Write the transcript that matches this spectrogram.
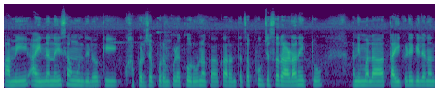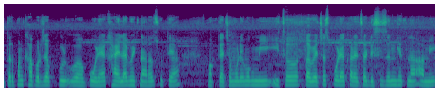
आम्ही आईंना नाही सांगून दिलं की खापरच्या पुरणपोळ्या करू नका कारण त्याचा खूप जास्त राडा निघतो. आणि मला ताईकडे गेल्यानंतर पण खापरच्या पो पोळ्या खायला भेटणारच होत्या. मग त्याच्यामुळे मग मी इथं तव्याच्याच पोळ्या करायचा डिसिजन घेतला. आम्ही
